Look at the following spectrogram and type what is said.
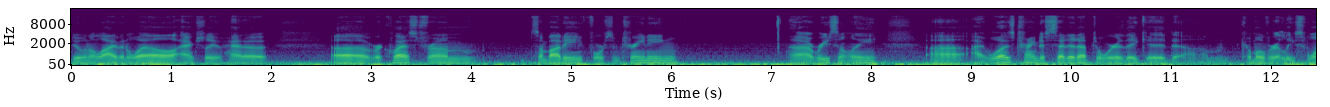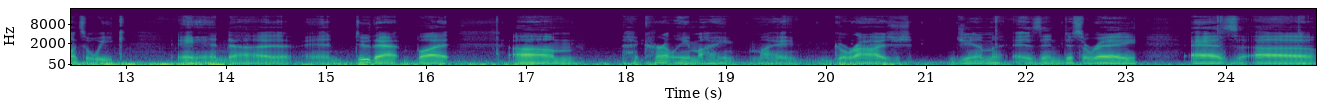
doing alive and well. I actually have had a a request from somebody for some training uh, recently. Uh, I was trying to set it up to where they could um, come over at least once a week and uh, and do that, but um, currently my my garage gym is in disarray as uh,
